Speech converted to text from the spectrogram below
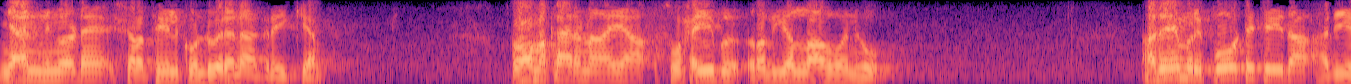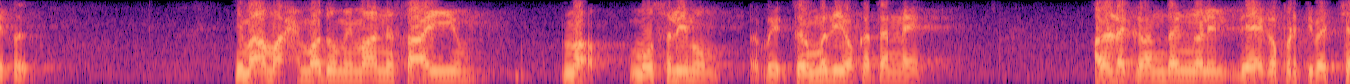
ഞാൻ നിങ്ങളുടെ ശ്രദ്ധയിൽ കൊണ്ടുവരാൻ ആഗ്രഹിക്കാം റോമക്കാരനായ സുഹൈബ് റലിയല്ലാഹു അൻഹു. അദ്ദേഹം റിപ്പോർട്ട് ചെയ്ത ഹദീസ്. ഇമാം അഹമ്മദും ഇമാം നിസായിയും മുസ്ലിമും തിർമതിയൊക്കെ തന്നെ അവരുടെ ഗ്രന്ഥങ്ങളിൽ രേഖപ്പെടുത്തി വെച്ച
